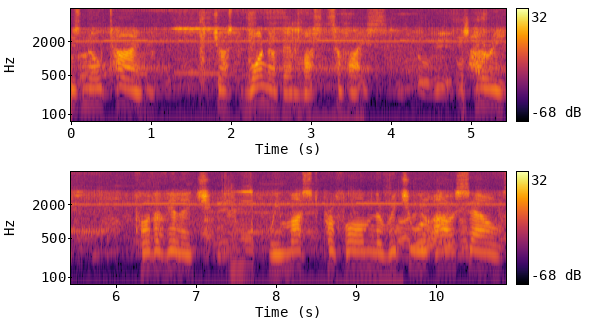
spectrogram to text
is no time. Just one of them must suffice. Hurry. For the village. We must perform the ritual ourselves.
